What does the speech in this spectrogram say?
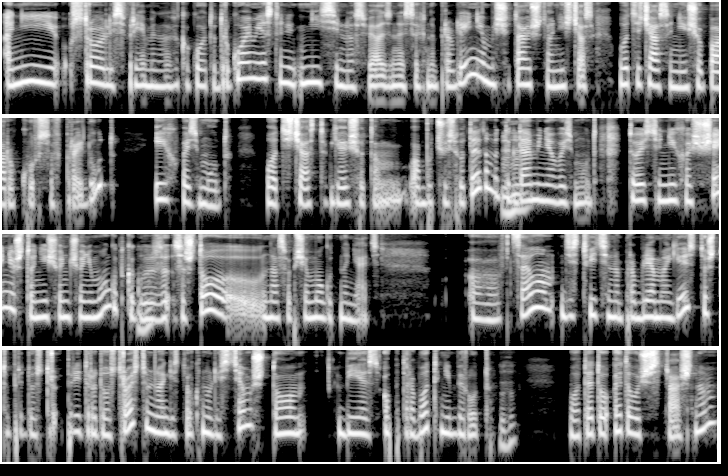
Они устроились временно в какое-то другое место, не сильно связанное с их направлением, и считают, что они сейчас, вот сейчас они еще пару курсов пройдут, и их возьмут. Вот сейчас там, я еще там обучусь вот этому, угу. тогда меня возьмут. То есть у них ощущение, что они еще ничего не могут, как угу. бы за, за что нас вообще могут нанять. Э, в целом, действительно, проблема есть, то, что при, при трудоустройстве многие столкнулись с тем, что без опыта работы не берут. Угу. Вот это, это очень страшно.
